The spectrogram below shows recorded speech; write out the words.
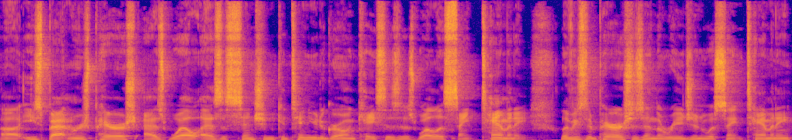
uh, east baton rouge parish as well as ascension continue to grow in cases as well as st tammany. Livingston parish is in the region with st tammany.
